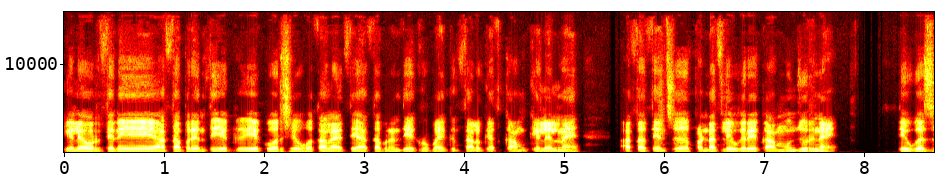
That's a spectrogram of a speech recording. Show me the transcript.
केल्यावर त्यांनी आतापर्यंत एक एक वर्ष होत आलाय. ते आतापर्यंत एक रुपये तालुक्यात काम केलेलं नाही. आता त्यांचं फंडातले वगैरे काम मंजुरी नाही. ते उगाच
